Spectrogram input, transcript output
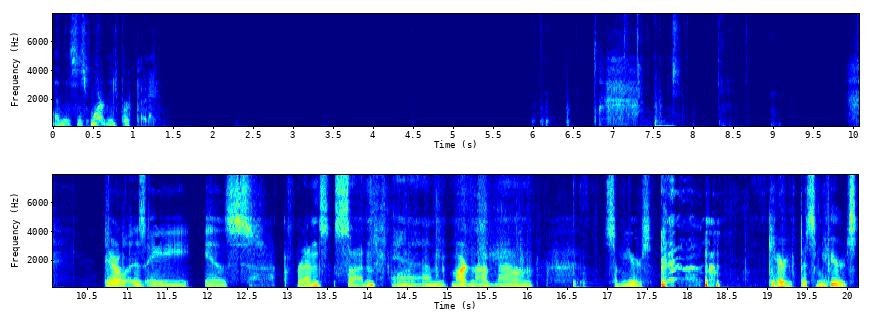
And this is Martin's birthday. Daryl is a is a friend's son, and Martin I've known some years. Gary, but some years.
